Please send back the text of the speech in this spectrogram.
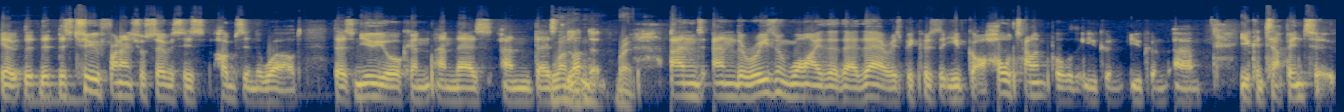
you know, the, the, there's two financial services hubs in the world. There's New York and, and there's and there's London. London. Right. And and the reason why they're, they're there is because that you've got a whole talent pool that you can you can um, you can tap into,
